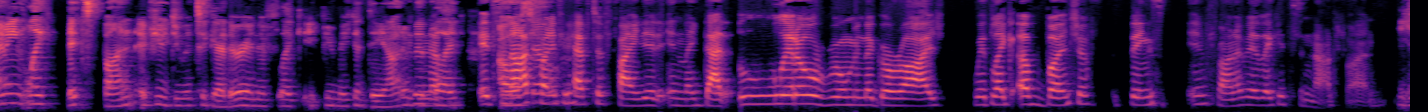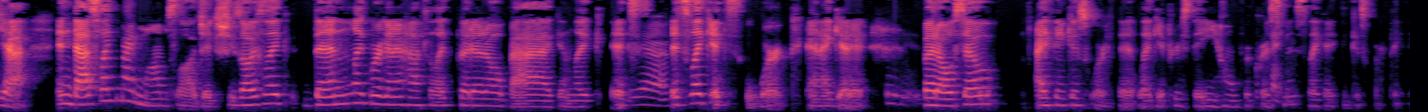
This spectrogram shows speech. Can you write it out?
I mean like it's fun if you do it together and if like if you make a day out of it, but No, like it's not fun if you have to find it in like that little room in the garage with like a bunch of things in front of it. Like it's not fun. Yeah. and that's like my mom's logic. She's always like then like we're gonna have to like put it all back and like it's Yeah, it's like it's work and I get it. it. But also, I think it's worth it. Like if you're staying home for. Christmas, like I think it's worth it.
